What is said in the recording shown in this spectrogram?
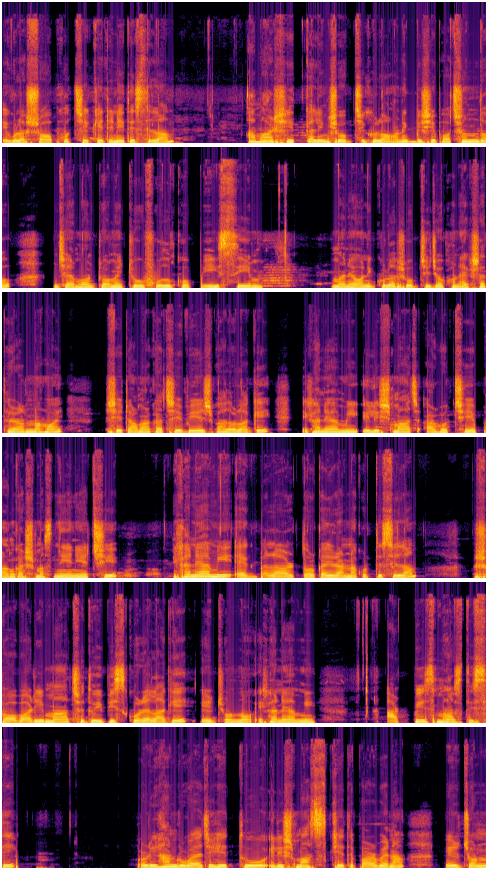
এগুলো সব হচ্ছে কেটে নিতেছিলাম। আমার শীতকালীন সবজিগুলো অনেক বেশি পছন্দ। যেমন টমেটো, ফুলকপি, সিম মানে অনেকগুলো সবজি যখন একসাথে রান্না হয়, সেটা আমার কাছে বেশ ভালো লাগে। এখানে আমি ইলিশ মাছ আর হচ্ছে পাঙ্গাস মাছ নিয়ে নিয়েছি। এখানে আমি এক বেলার তরকারি রান্না করতেছিলাম। সবারই মাছ দুই পিস করে লাগে। এর জন্য এখানে আমি আট পিস মাছ দিছি। রিহান রুবাই যেহেতু ইলিশ মাছ খেতে পারবে না, এর জন্য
